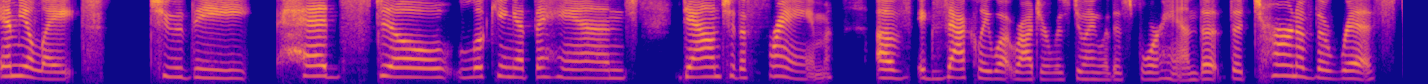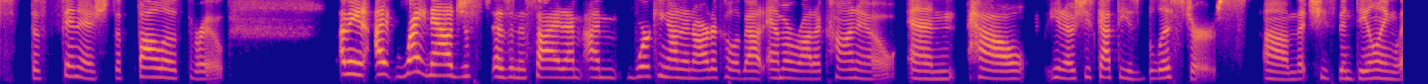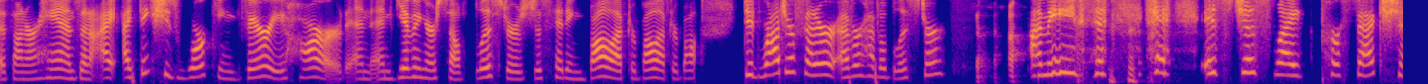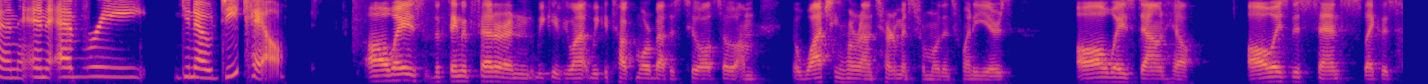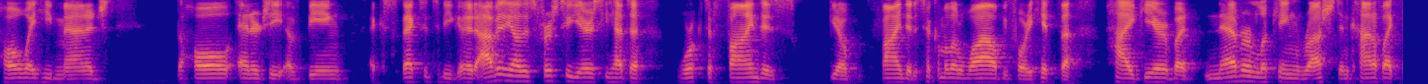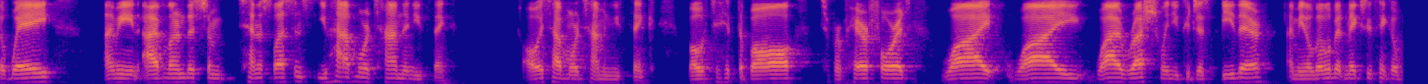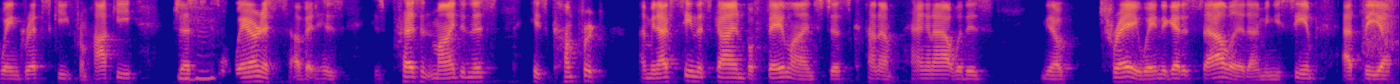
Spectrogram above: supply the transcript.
emulate to the head still looking at the hand down to the frame of exactly what Roger was doing with his forehand the the turn of the wrist the finish the follow through I mean, I right now, just as an aside, I'm I'm working on an article about Emma Raducanu and how you know she's got these blisters um, that she's been dealing with on her hands, and I I think she's working very hard and and giving herself blisters, just hitting ball after ball after ball. Did Roger Federer ever have a blister? I mean, it's just like perfection in every you know detail. Always the thing with Federer, and we could, if you want, we could talk more about this too. Also, um, watching him around tournaments for more than 20 years, always downhill, always this sense, like this whole way he managed the whole energy of being expected to be good. Obviously, you know, this first two years he had to work to find his, you know, find it. It took him a little while before he hit the high gear, but never looking rushed and kind of like the way. I mean, I've learned this from tennis lessons. You have more time than you think. Always have more time than you think, both to hit the ball, to prepare for it. Why, why, why rush when you could just be there? I mean, a little bit makes you think of Wayne Gretzky from hockey. Just mm-hmm. his awareness of it, his his present mindedness, his comfort. I mean, I've seen this guy in buffet lines just kind of hanging out with his, you know, tray waiting to get his salad. I mean, you see him at the uh,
